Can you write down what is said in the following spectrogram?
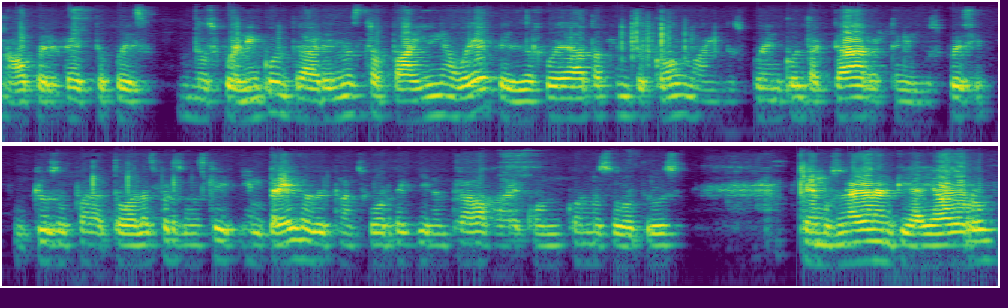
No, perfecto, pues nos pueden encontrar en nuestra página web, es ruedata.com, ahí nos pueden contactar, tenemos pues incluso para todas las personas que, empresas de transporte quieran trabajar con, con nosotros, tenemos una garantía de ahorro,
